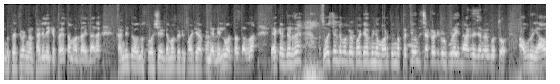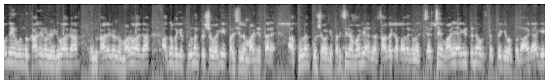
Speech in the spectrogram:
ಒಂದು ಪ್ರತಿಭಟನೆ ತಡಿಲಿಕ್ಕೆ ಪ್ರಯತ್ನ ಮಾಡ್ತಾ ಇದ್ದಾರೆ. ಖಂಡಿತವಾಗ್ಲೂ social democratic party of India ನಿಲ್ಲುವಂಥದ್ದಲ್ಲ ಯಾಕೆಂತ ಹೇಳಿದ್ರೆ social democratic party of India ಮಾಡ್ತಿರುವ ಪ್ರತಿಯೊಂದು ಚಟುವಟಿಕೆಗಳು ಕೂಡ ಈ ನಾಡಿನ ಜನರಿಗೆ ಗೊತ್ತು. ಅವರು ಯಾವುದೇ ಒಂದು ಕಾರ್ಯಗಳನ್ನು ಇಡುವಾಗ, ಒಂದು ಕಾರ್ಯಗಳನ್ನು ಮಾಡುವಾಗ ಅದರ ಬಗ್ಗೆ ಕೂಲಂಕುಷವಾಗಿ ಪರಿಶೀಲನೆ ಮಾಡಿರ್ತಾರೆ. ಆ ಕೂಲಂಕುಷವಾಗಿ ಪರಿಶೀಲನೆ ಮಾಡಿ, ಅದರ ಸಾಧಕ ಬಾಧಕಗಳನ್ನ ಚರ್ಚೆ ಮಾಡಿ ಆಗಿರ್ತದೆ, ಅವರು ಸ್ಟೆಪ್ ತೆಗೆಯುವಂಥದ್ದು ಹಾಗಾಗಿ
